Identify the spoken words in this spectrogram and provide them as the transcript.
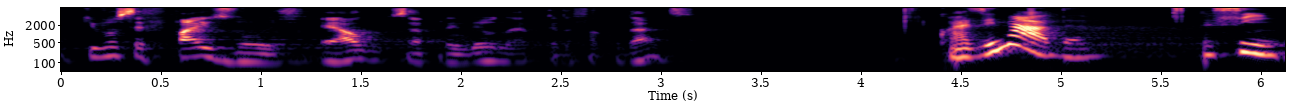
o que você faz hoje é algo que você aprendeu na época da faculdade? Quase nada. Assim,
